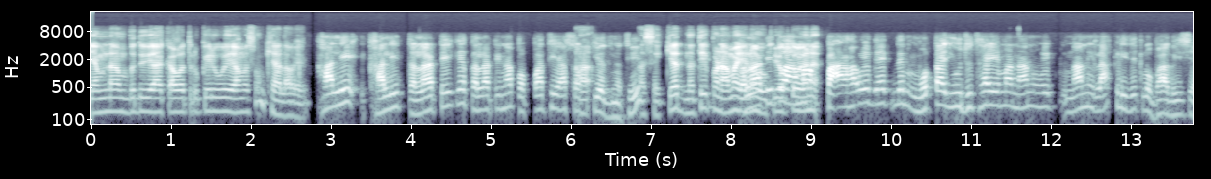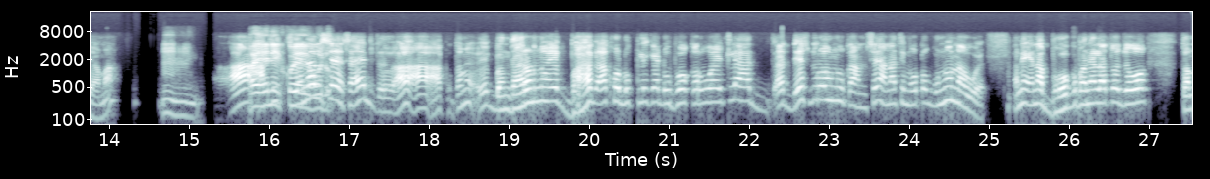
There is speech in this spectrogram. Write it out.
એમના બધું આ કાવતરું કર્યું હોય આમાં શું ખ્યાલ આવે? ખાલી ખાલી તલાટી કે તલાટીના પપ્પાથી આ આ શક્ય જ નથી. શક્ય જ નથી પણ આમાં એનો ઉપયોગ તો એને એકદમ મોટા યુદ્ધ થાય એમાં નાનું એક નાની લાકડી જેટલો ભાગ હશે આમાં. હમ. એની કોઈ છે સાહેબ તમે એક બંધારણનો એક ભાગ આખો ડુપ્લિકેટ ઊભો કરવો એટલે આ દેશદ્રોહનું કામ છે આનાથી મોટો ગુનો ના હોય. અને એના ભોગ બનેલા તો જો તમ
